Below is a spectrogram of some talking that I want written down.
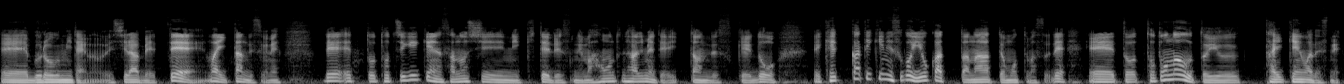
えー、ブログみたいなので調べて、まあ行ったんですよね。で、えっと、栃木県佐野市に来てですね、まあ本当に初めて行ったんですけど、え結果的にすごい良かったなって思ってます。で、えっと、整うという体験はですね、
